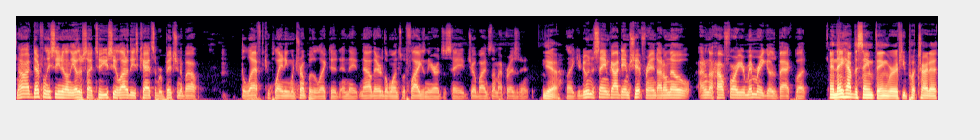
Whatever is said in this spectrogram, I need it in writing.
No, I've definitely seen it on the other side too. You see a lot of these cats that were bitching about the left complaining when Trump was elected, and they now they're the ones with flags in the air to say Joe Biden's not my president. Yeah. Like you're doing the same goddamn shit, friend. I don't know. I don't know how far your memory goes back, but And they have the same thing where if you put try to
